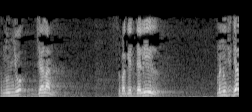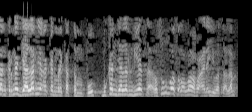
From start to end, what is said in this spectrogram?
penunjuk jalan, sebagai dalil, menunjuk jalan karena jalan yang akan mereka tempuh bukan jalan biasa. Rasulullah Sallallahu Alaihi Wasallam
